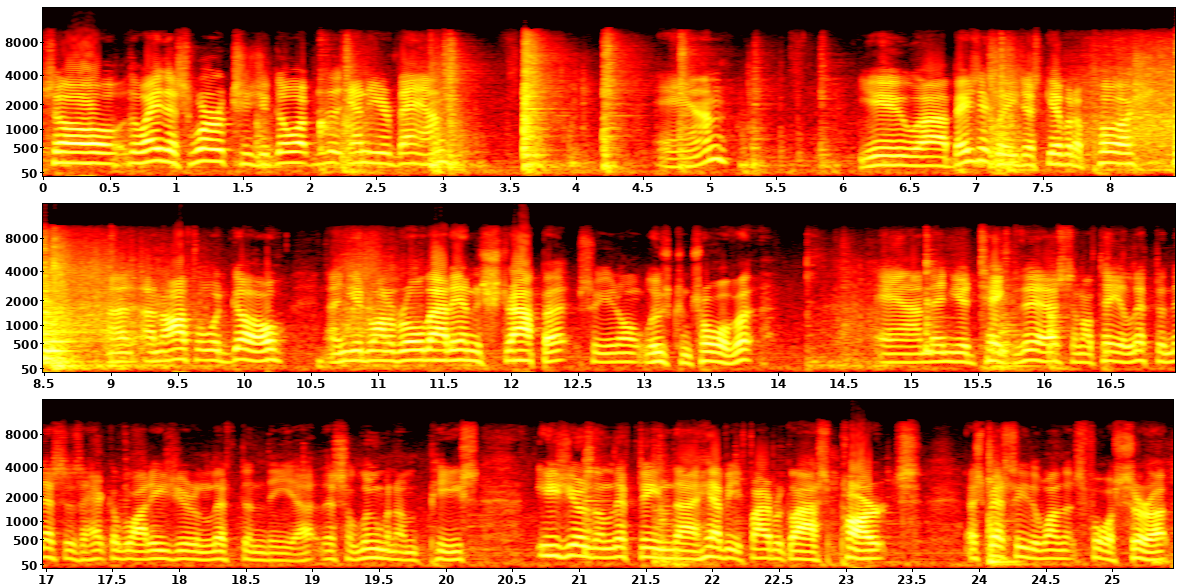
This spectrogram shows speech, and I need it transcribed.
so the way this works is you go up to the end of your van and you uh, basically just give it a push and, and off it would go and you'd want to roll that in and strap it so you don't lose control of it and then you'd take this and I'll tell you lifting this is a heck of a lot easier than lifting the uh, this aluminum piece easier than lifting the heavy fiberglass parts especially the one that's full of syrup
